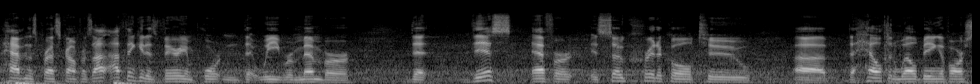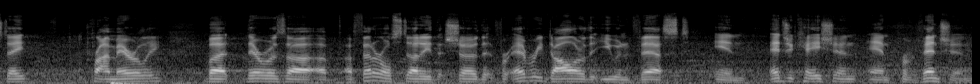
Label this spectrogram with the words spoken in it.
having this press conference. I, I think it is very important that we remember that this effort is so critical to uh, the health and well-being of our state, primarily. But there was a, a, a federal study that showed that for every dollar that you invest in education and prevention,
